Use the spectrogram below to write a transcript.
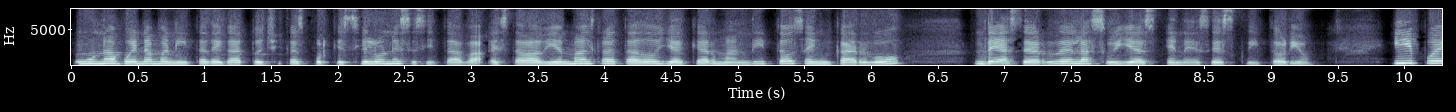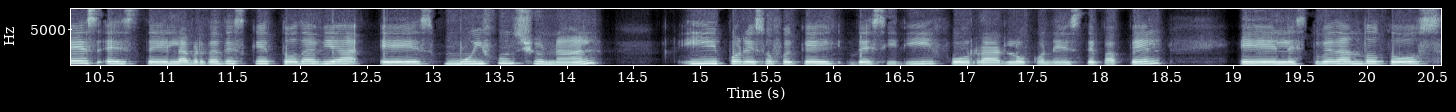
una buena manita de gato, chicas, porque sí lo necesitaba, estaba bien maltratado ya que Armandito se encargó de hacer de las suyas en ese escritorio. Y pues este, la verdad es que todavía es muy funcional y por eso fue que decidí forrarlo con este papel. Eh, le estuve dando dos,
